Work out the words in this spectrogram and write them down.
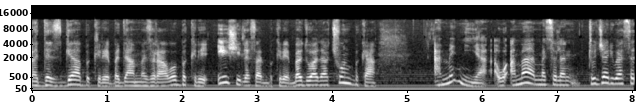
بە دەزگا بکرێ بە دامەزراوە بکرێ ئیشی لەسەر بکرێ بەدواداچوون بکا ئەمە نییە ئەوە ئەمە مەسەلەن تۆ جاری واسە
